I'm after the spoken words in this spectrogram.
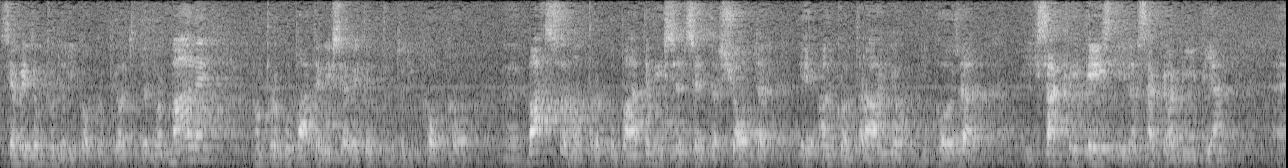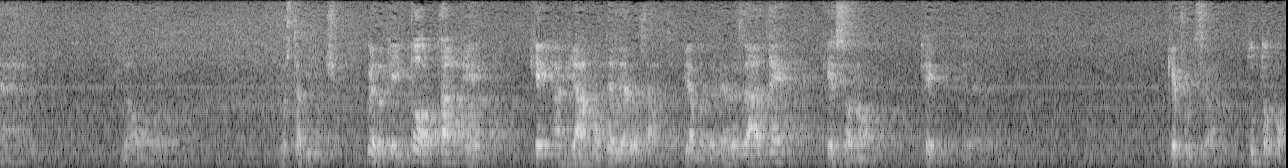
se avete un punto di cocco più alto del normale, non preoccupatevi se avete un punto di cocco eh, basso, non preoccupatevi se il center shot è al contrario di cosa i sacri testi, la Sacra Bibbia eh, lo, lo, stabilisce. Quello che importa è che abbiamo delle rosate, abbiamo delle rosate che, sono, che, eh, che funzionano, tutto qua.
